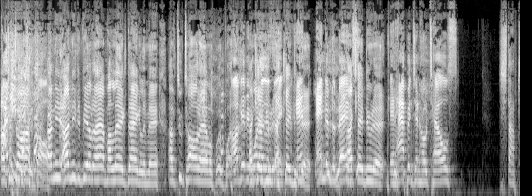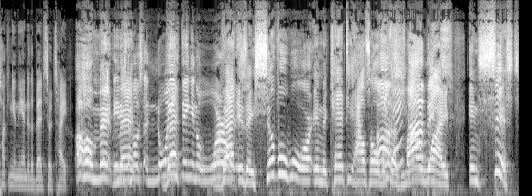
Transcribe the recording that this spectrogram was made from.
I'm I too need to tall. be too tall. I need I need to be able to have my legs dangling, man. I'm too tall to have a footboard. I'll give you I one can't other do that. I can't do end, that. end of the bed. I can't do that. It happens in hotels. Stop tucking in the end of the bed so tight. Oh man, It is man. the most annoying That- thing in the world. That is a civil war in the Canty household Oh, because my it. wife insists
